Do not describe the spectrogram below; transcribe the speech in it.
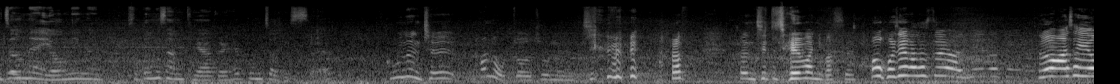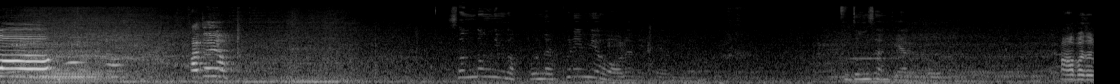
이전에 영희는 부동산 계약을 해본 적 있어요? 그거는 제일 하는 없죠. 저는 집을 알아. 저는 진짜 제일 많이 봤어요. 어 고생하셨어요. 안녕히 가세요. 들어가세요. 가자요. 선동님 덕분에 프리미엄 어른이 되었네요. 부동산 계약도 아 맞아.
